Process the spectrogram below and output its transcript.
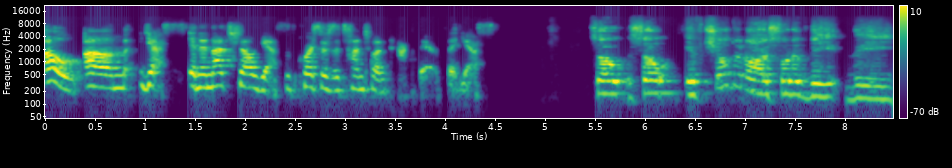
Oh, um, yes. In a nutshell, yes. Of course, there's a ton to unpack there, but yes. So, so if children are sort of the the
